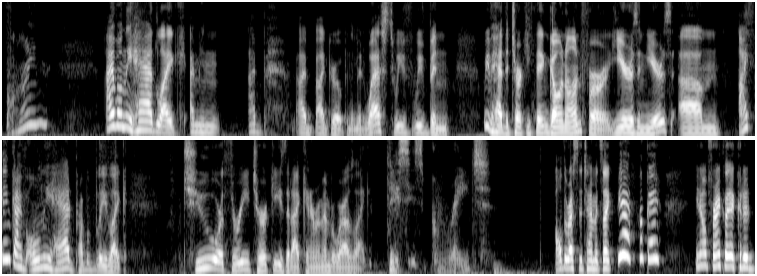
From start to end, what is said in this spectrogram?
fine. I've only had like I mean I I, I grew up in the Midwest. We've we've been we've had the turkey thing going on for years and years. Um, I think I've only had probably like two or three turkeys that I can remember where I was like, this is great. All the rest of the time, it's like, yeah, okay. You know, frankly, I could have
